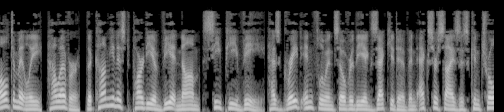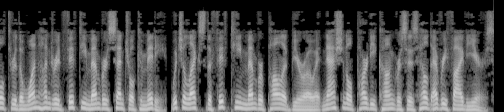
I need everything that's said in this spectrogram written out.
Ultimately, however, the Communist Party of Vietnam (CPV) has great influence over the executive and exercises control through the 150-member Central Committee, which elects the 15-member Politburo at National Party congresses held every 5 years.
